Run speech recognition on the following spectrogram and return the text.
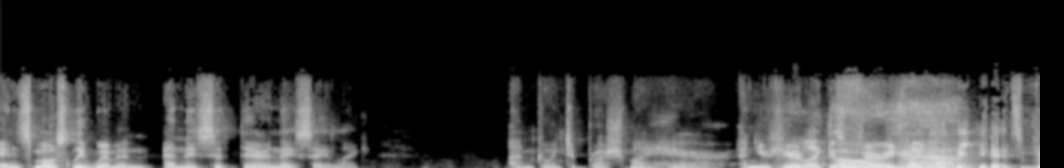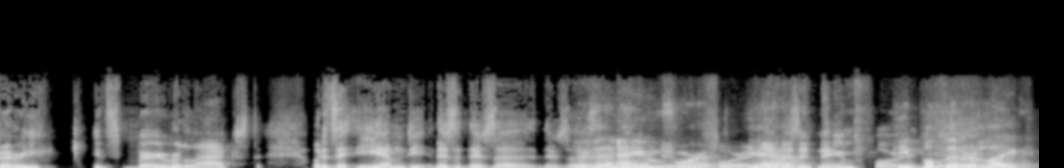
and it's mostly women and they sit there and they say like i'm going to brush my hair and you hear like this oh, very yeah. like it's very it's very relaxed what is it emd there's a there's a there's a, there's a name for it. for it yeah. yeah there's a name for people it people that are like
